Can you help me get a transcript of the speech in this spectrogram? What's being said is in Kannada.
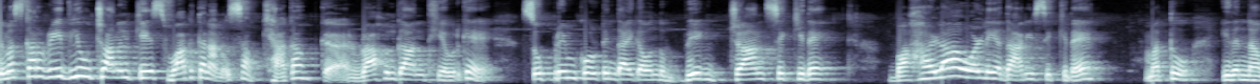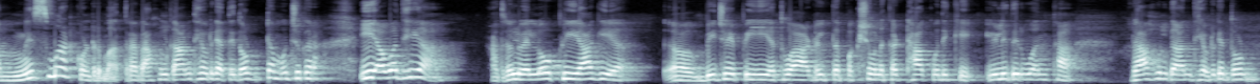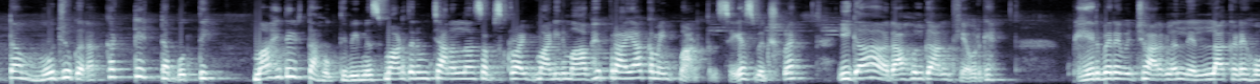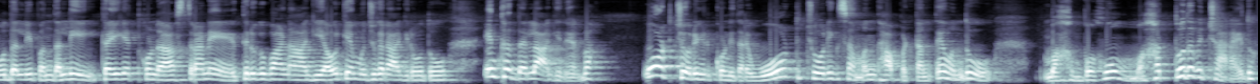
ನಮಸ್ಕಾರ ರಿವ್ಯೂ ಚಾನೆಲ್ಗೆ ಸ್ವಾಗತ. ನಾನು ಸೌಖ್ಯ ಗಾಂಕರ್ ರಾಹುಲ್ ಗಾಂಧಿ ಅವ್ರಿಗೆ ಸುಪ್ರೀಂ ಕೋರ್ಟಿಂದ ಈಗ ಒಂದು ಬಿಗ್ ಚಾನ್ಸ್ ಸಿಕ್ಕಿದೆ. ಬಹಳ ಒಳ್ಳೆಯ ದಾರಿ ಸಿಕ್ಕಿದೆ. ಮತ್ತು ಇದನ್ನು ಮಿಸ್ ಮಾಡಿಕೊಂಡ್ರೆ ಮಾತ್ರ ರಾಹುಲ್ ಗಾಂಧಿ ಅವರಿಗೆ ಅತಿ ದೊಡ್ಡ ಮುಜುಗರ. ಈ ಅವಧಿಯ ಅದರಲ್ಲೂ ಎಲ್ ಒ ಪಿ ಆಗಿ ಬಿ ಜೆ ಪಿ ಅಥವಾ ಆಡಳಿತ ಪಕ್ಷವನ್ನು ಕಟ್ಟಿ ಹಾಕೋದಕ್ಕೆ ಇಳಿದಿರುವಂಥ ರಾಹುಲ್ ಗಾಂಧಿ ಅವರಿಗೆ ದೊಡ್ಡ ಮುಜುಗರ, ಕಟ್ಟಿಟ್ಟ ಬುತ್ತಿ ಮಾಹಿತಿ ಇಡ್ತಾ ಹೋಗ್ತೀವಿ. ಮಿಸ್ ಮಾಡಿದೆ ನಮ್ಮ ಚಾನಲ್ನ ಸಬ್ಸ್ಕ್ರೈಬ್ ಮಾಡಿ ನಿಮ್ಮ ಅಭಿಪ್ರಾಯ ಕಮೆಂಟ್ ಮಾಡಿ ಎಸ್ ವೀಕ್ಷಕರೇ, ಈಗ ರಾಹುಲ್ ಗಾಂಧಿ ಅವ್ರಿಗೆ ಬೇರೆ ಬೇರೆ ವಿಚಾರಗಳಲ್ಲಿ ಎಲ್ಲ ಕಡೆ ಹೋದಲ್ಲಿ ಬಂದಲ್ಲಿ ಕೈಗೆತ್ಕೊಂಡ ಅಸ್ತ್ರನೇ ತಿರುಗುಬಾಣ ಆಗಿ ಅವ್ರಿಗೆ ಮುಜುಗರ ಆಗಿರೋದು ಇಂಥದ್ದೆಲ್ಲ ಆಗಿದೆ ಅಲ್ವಾ? ಓಟ್ ಚೋರಿ ಹಿಡ್ಕೊಂಡಿದ್ದಾರೆ. ಓಟ್ ಚೋರಿಗೆ ಸಂಬಂಧಪಟ್ಟಂತೆ ಒಂದು ಬಹು ಮಹತ್ವದ ವಿಚಾರ ಇದು.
